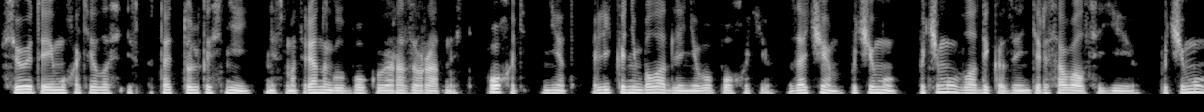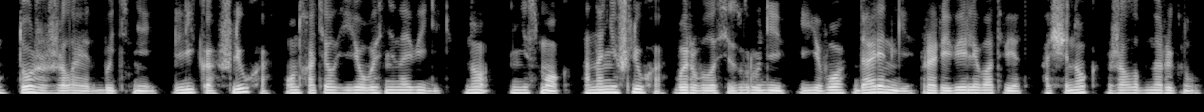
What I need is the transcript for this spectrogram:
Все это ему хотелось испытать только с ней, несмотря на глубокую развратность. Похоть? Нет. Лика не была для него похотью. Зачем? Почему? Почему владыка заинтересовался ею? Почему тоже желает быть с ней? Лика – шлюха, он хотел ее возненавидеть, но не смог. Она не шлюха, вырвалась из груди, и его даринги проревели в ответ, а щенок жалобно рыкнул.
